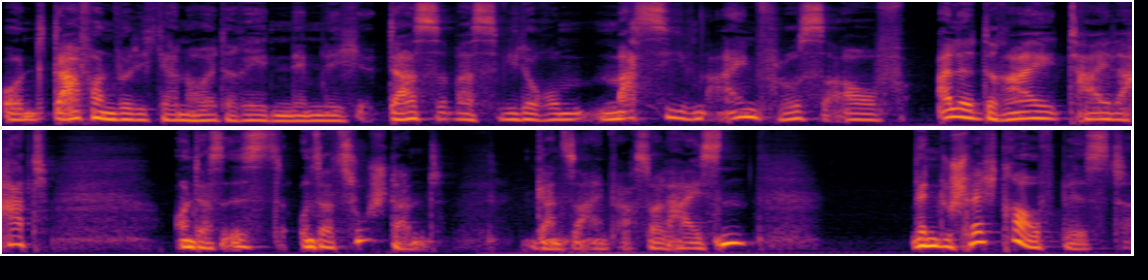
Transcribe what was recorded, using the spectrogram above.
Und davon würde ich gerne heute reden, nämlich das, was wiederum massiven Einfluss auf alle drei Teile hat. Und das ist unser Zustand. Ganz einfach. Soll heißen, wenn du schlecht drauf bist,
